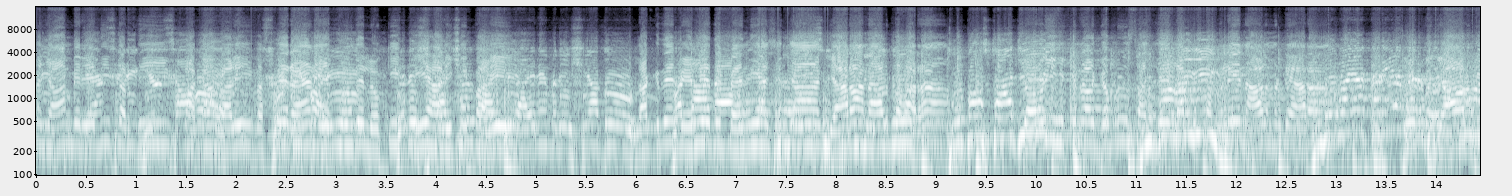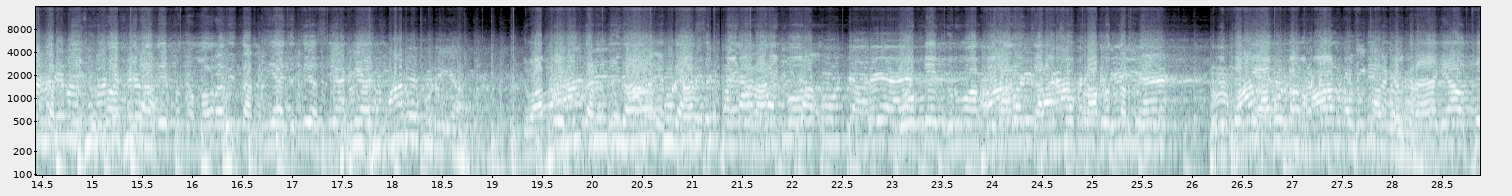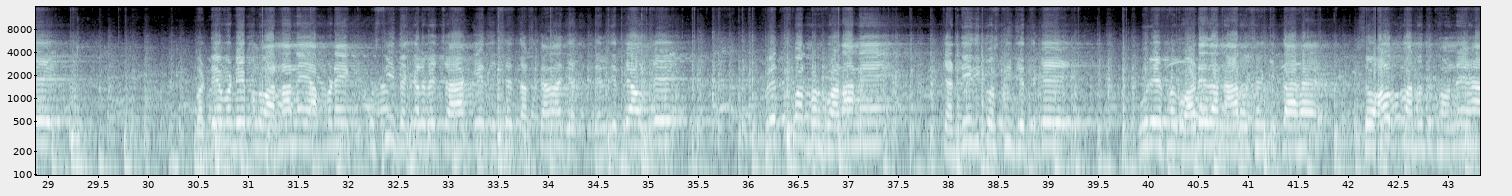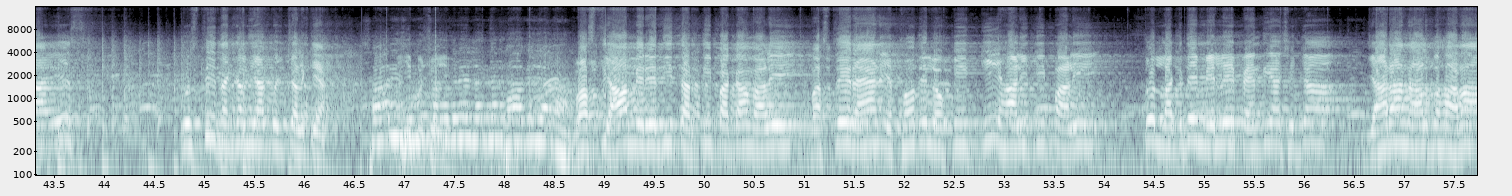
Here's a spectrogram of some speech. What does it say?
ਪੰਜਾਬ ਮੇਰੇ ਦੀ ਧਰਤੀ ਭਾਗਾਂ ਵਾਲੀ ਵਸਦੇ ਰਹਿਣ ਇੱਥੋਂ ਦੇ ਲੋਕੀ ਕੀ ਹਾਲੀ ਕੀ ਭਾਲੀ ਆਏ ਨੇ ਮਲੇਸ਼ੀਆ ਤੋਂ ਲੱਗਦੇ ਮੇਲੇ ਤੇ ਪੈਂਦੀਆਂ ਛਿੱਜਾਂ 11 ਨਾਲ ਬਹਾਰਾਂ। ਚੌੜੀ ਹਿੱਕ ਨਾਲ ਗੱਭਰੂ ਸੱਜਦੇ ਪੱਤਰੇ ਨਾਲ ਮਟਿਆਰਾਂ। ਜੋ ਪੰਜਾਬ ਦੀ ਧਰਤੀ ਗੁਰੂਆਂ ਪੀਰਾਂ ਦੇ ਪਕੰਮਰਾਂ ਦੀ ਧਰਤੀ ਹੈ ਜਿੱਥੇ ਅਸੀਂ ਆ। ਕੇ ਅੱਜ ਦੁਆਬੇ ਦੀ ਧਰਤੀ ਦਾ ਇਤਿਹਾਸਿਕ ਪਿੰਡ ਰਾਣੀਪੁਰ ਜੋ ਕਿ ਗੁਰੂਆਂ ਪੀਰਾਂ ਦੀ ਚਰਨ ਤੋਂ ਪ੍ਰਾਪਤ ਧਰਤੀ ਜਿੱਥੇ ਕਿ ਅੱਜ ਦਾ ਮਹਾਨ ਕੁਸ਼ਤੀ ਦੰਗਲ ਕਰਾਇਆ ਗਿਆ ਉੱਥੇ ਵੱਡੇ ਵੱਡੇ ਪਹਿਲਵਾਨਾਂ ਨੇ ਆਪਣੇ ਕੁਸ਼ਤੀ ਦੰਗਲ ਵਿੱਚ ਆ ਕੇ ਜਿੱਥੇ ਦਰਸ਼ਕਾਂ ਦਾ ਦਿਲ ਜਿੱਤਿਆ ਉੱਥੇ ਪ੍ਰਿਤਪਾਲ ਬਰਵਾੜਾ ਨੇ ਚੰਡੀ ਦੀ ਕੁਸ਼ਤੀ ਜਿੱਤ ਕੇ ਪੂਰੇ ਫਗਵਾੜੇ ਦਾ ਨਾਮ ਰੋਸ਼ਨ ਕੀਤਾ ਹੈ। ਸੋ ਆਓ ਤੁਹਾਨੂੰ ਦਿਖਾਉਂਦੇ ਹਾਂ ਇਸ ਕੁਸ਼ਤੀ ਦੰਗਲ ਦੀਆਂ ਕੁਝ ਝਲਕਿਆਂ। ਸਾਰੀ ਜੀਵਨ ਨੇ ਲੰਗਰ ਖਾ ਕੇ ਜਾਣਾ। ਵਸਤੀ ਆ ਮੇਰੇ ਦੀ ਧਰਤੀ ਪਾਗਾਂ ਵਾਲੀ ਵਸਦੇ ਰਹਿਣ ਇੱਥੋਂ ਦੇ ਲੋਕੀ ਕੀ ਹਾਲੀ ਕੀ ਭਾਲੀ ਤੋਂ ਲੱਗਦੇ ਮੇਲੇ ਪੈਂਦੀਆਂ ਛਿੱਜਾਂ ਯਾਰਾਂ ਨਾਲ ਬਹਾਰਾਂ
